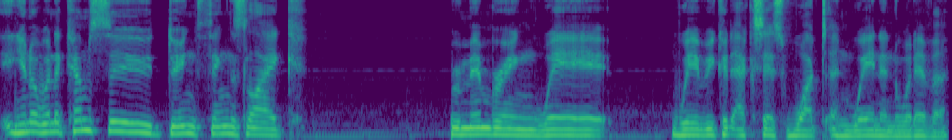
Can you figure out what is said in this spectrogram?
you know, when it comes to doing things like remembering where where we could access what and when and whatever,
